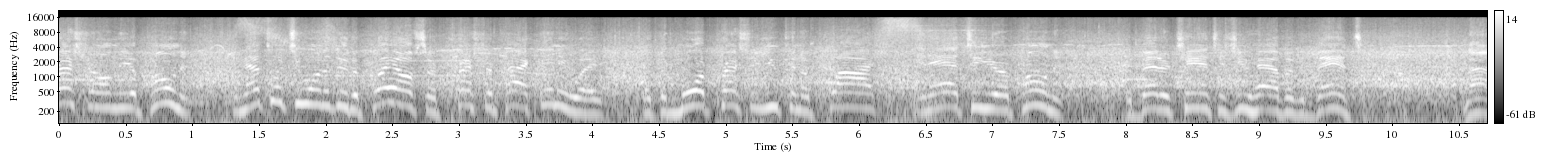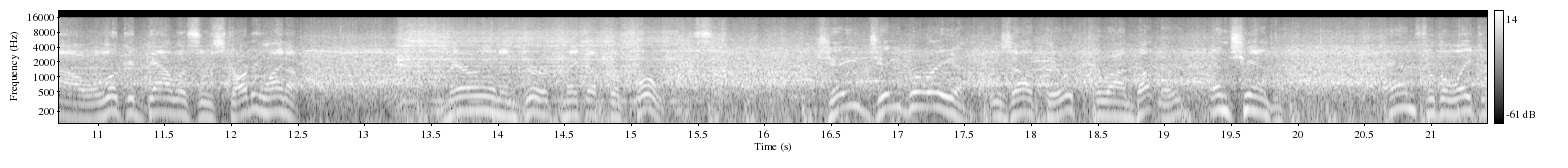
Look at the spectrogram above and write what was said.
pressure on the opponent. And that's what you want to do. The playoffs are pressure-packed anyway, but the more pressure you can apply and add to your opponent, the better chances you have of advancing. Now, we'll look at Dallas's starting lineup. Marion and Dirk make up the forwards. J.J. Barea is out there with Caron Butler and Chandler. And for the Lakers,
